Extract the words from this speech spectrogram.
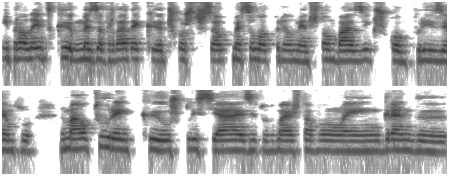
e para além de que, mas a verdade é que a desconstrução começa logo por elementos tão básicos como, por exemplo, numa altura em que os policiais e tudo mais estavam em grande,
